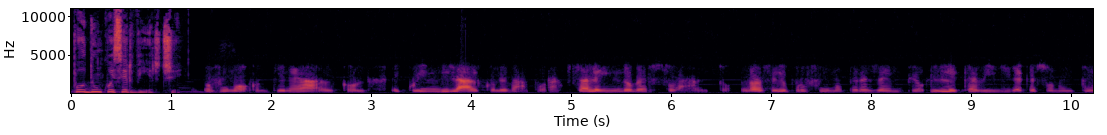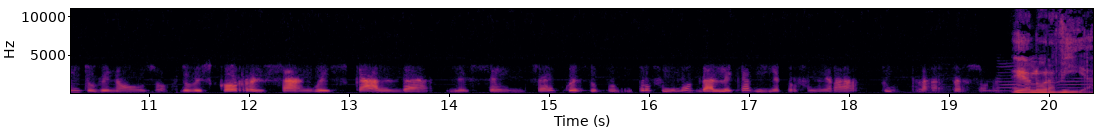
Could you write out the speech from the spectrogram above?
può dunque servirci. Profumo contiene alcol e quindi l'alcol evapora salendo verso l'alto. Allora se io profumo per esempio le caviglie che sono un punto venoso dove scorre il sangue e scalda le essenze, questo profumo dalle caviglie profumerà tutta la persona. E allora via,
